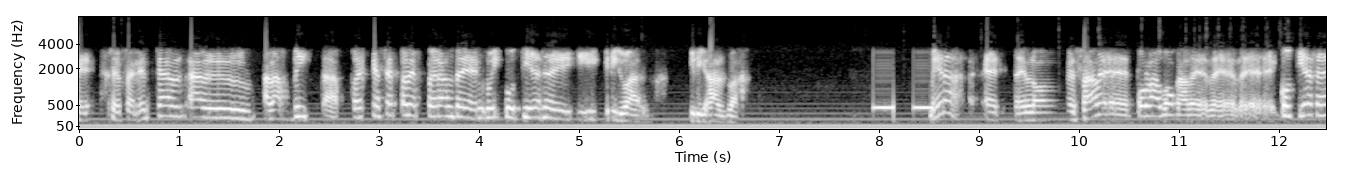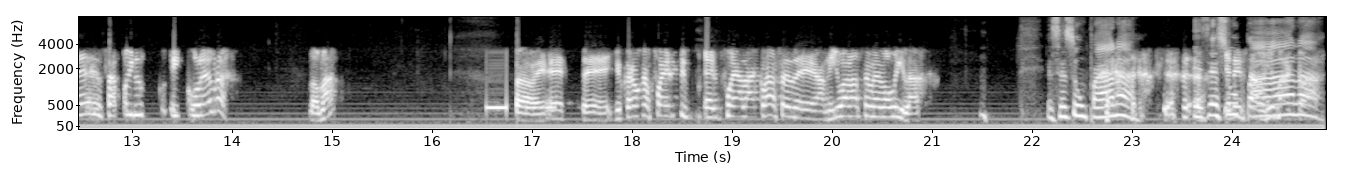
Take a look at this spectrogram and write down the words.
re- referente al, al- a las vistas, pues ¿qué se puede esperar de Luis Gutiérrez y Grijalva? Mira, este, lo que sale por la boca de, Gutiérrez es sapo y, y culebra, lo más. Este, yo creo que fue él, fue a la clase de Aníbal Acevedo Vila. Ese es un pana. Ese es un pana.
